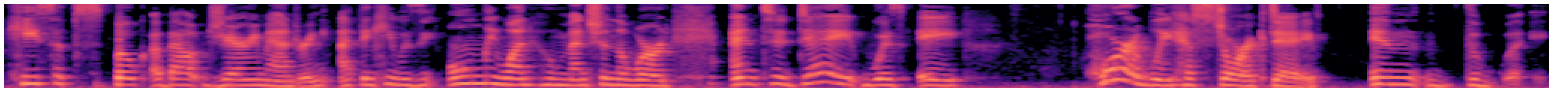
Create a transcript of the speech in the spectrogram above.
He spoke about gerrymandering. I think he was the only one who mentioned the word. And today was a horribly historic day in the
